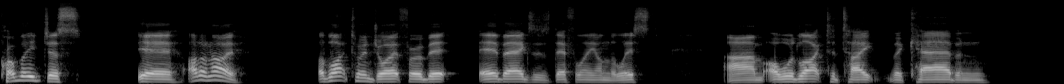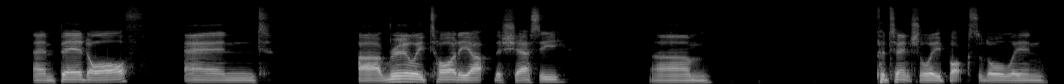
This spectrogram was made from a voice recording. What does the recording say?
probably just yeah. I don't know. I'd like to enjoy it for a bit. Airbags is definitely on the list. Um, I would like to take the cab and and bed off and uh, really tidy up the chassis. Um, potentially box it all in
